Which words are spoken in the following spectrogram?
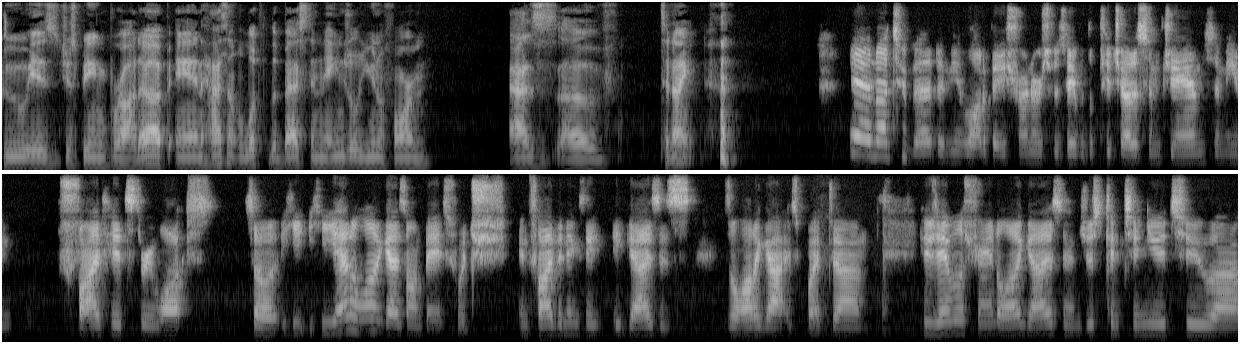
who is just being brought up and hasn't looked the best in the Angel uniform as of tonight. Yeah, not too bad. I mean, a lot of base runners was able to pitch out of some jams. I mean, five hits, three walks. So he, he had a lot of guys on base, which in five innings, eight, eight guys is, is a lot of guys. But um, he was able to strand a lot of guys and just continue to uh,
